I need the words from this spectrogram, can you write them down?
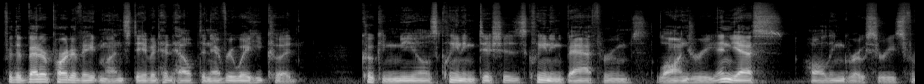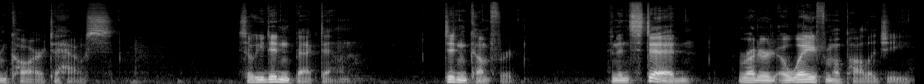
For the better part of eight months, David had helped in every way he could cooking meals, cleaning dishes, cleaning bathrooms, laundry, and yes, hauling groceries from car to house. So he didn't back down didn't comfort, and instead ruddered away from apology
